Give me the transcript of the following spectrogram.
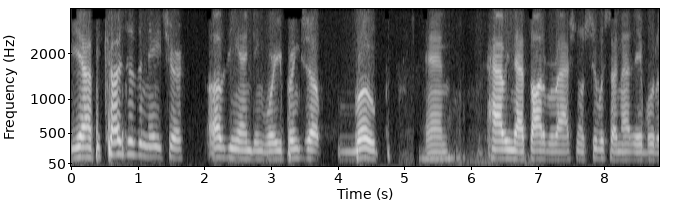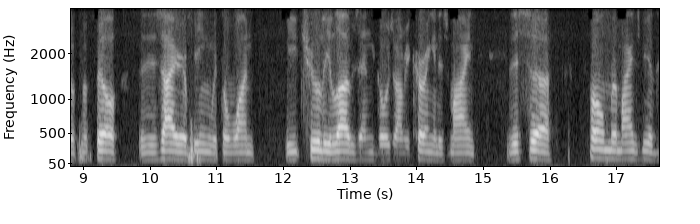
Yeah, because of the nature of the ending where he brings up rope and having that thought of irrational suicide, not able to fulfill the desire of being with the one he truly loves and goes on recurring in his mind. This uh, poem reminds me of the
